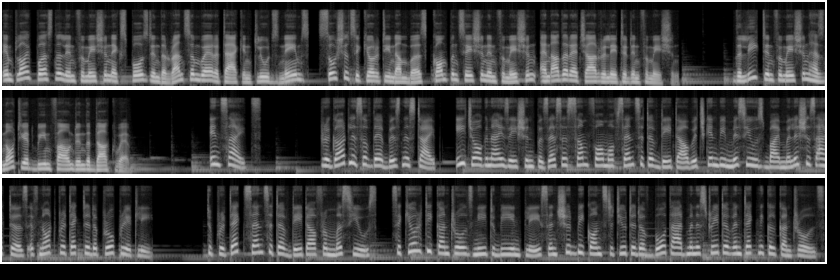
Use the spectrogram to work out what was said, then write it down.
Employee personal information exposed in the ransomware attack includes names, social security numbers, compensation information, and other HR related information. The leaked information has not yet been found in the dark web. Insights Regardless of their business type, each organization possesses some form of sensitive data which can be misused by malicious actors if not protected appropriately. To protect sensitive data from misuse, security controls need to be in place and should be constituted of both administrative and technical controls.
